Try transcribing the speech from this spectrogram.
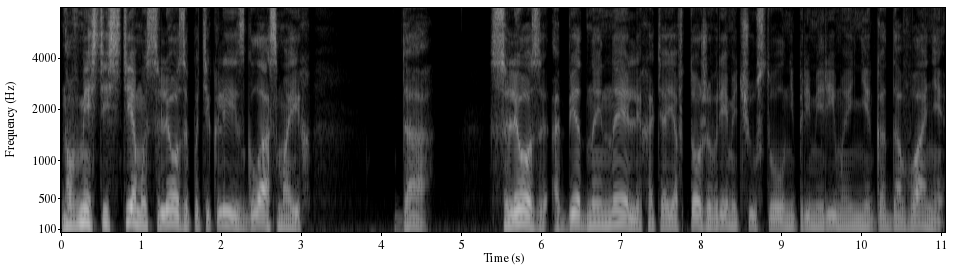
Но вместе с тем и слезы потекли из глаз моих. Да, слезы о бедной Нелли, хотя я в то же время чувствовал непримиримое негодование.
